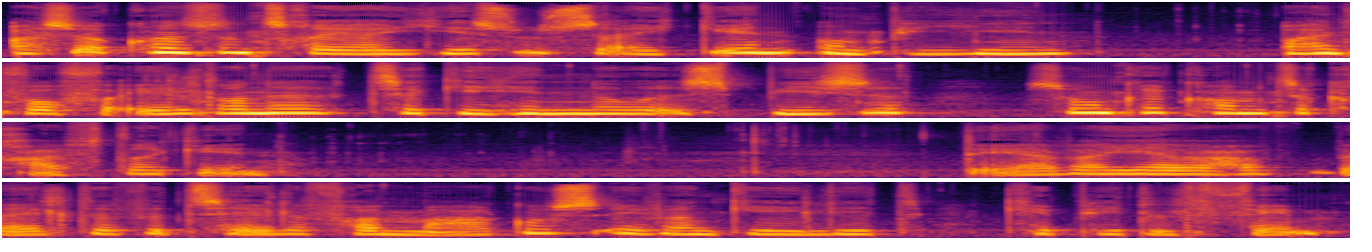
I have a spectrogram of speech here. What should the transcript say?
Og så koncentrerer Jesus sig igen om pigen, og han får forældrene til at give hende noget at spise, så hun kan komme til kræfter igen. Det er, hvad jeg har valgt at fortælle fra Markus evangeliet kapitel 5.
